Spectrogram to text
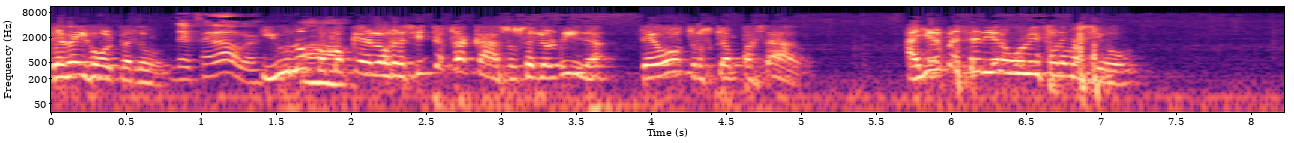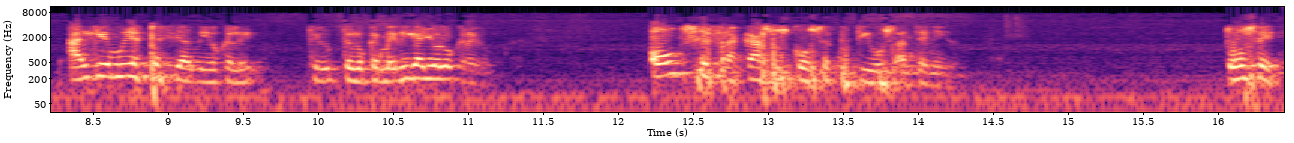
de béisbol, perdón. De Fedover. Y uno como que los recientes fracasos se le olvida de otros que han pasado. Ayer me se dieron una información, alguien muy especial mío, que, le, que, que lo que me diga yo lo creo. 11 fracasos consecutivos han tenido. Entonces,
